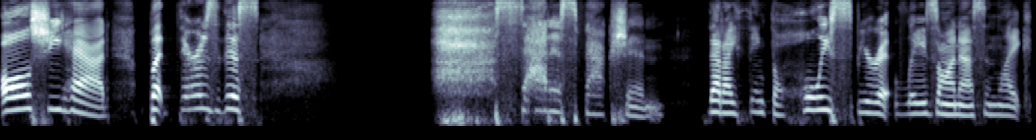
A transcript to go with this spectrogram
all she had. But there's this satisfaction that I think the Holy Spirit lays on us and like,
